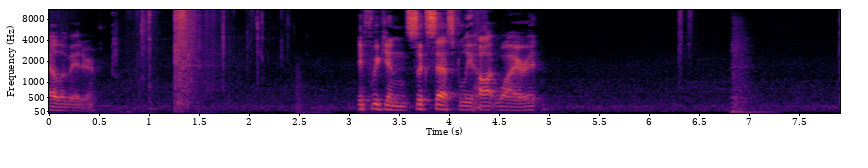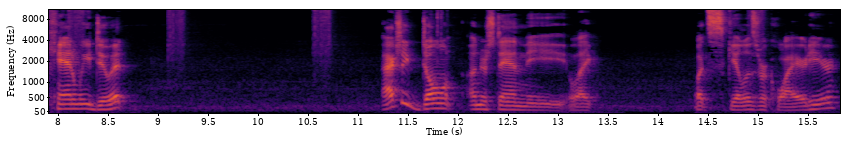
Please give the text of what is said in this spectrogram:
elevator. If we can successfully hotwire it. Can we do it? I actually don't understand the, like, what skill is required here.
